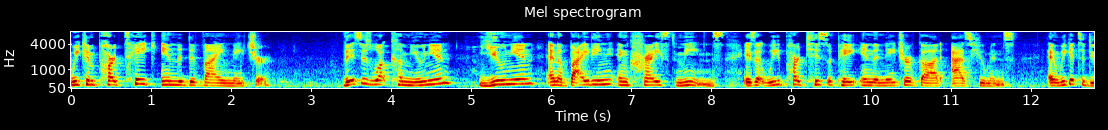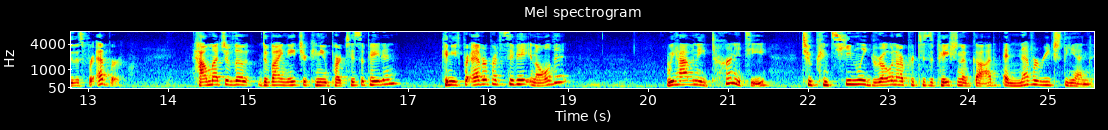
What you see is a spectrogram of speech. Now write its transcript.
we can partake in the divine nature. This is what communion union and abiding in Christ means is that we participate in the nature of God as humans. And we get to do this forever. How much of the divine nature can you participate in? Can you forever participate in all of it? We have an eternity to continually grow in our participation of God and never reach the end.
